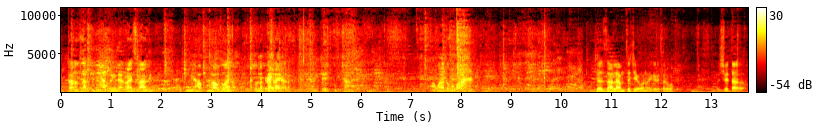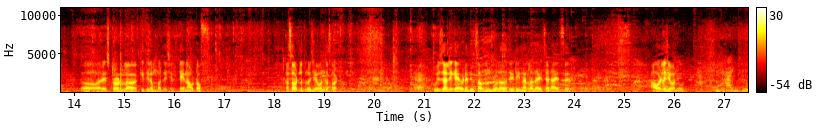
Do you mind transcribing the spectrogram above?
मित्रांनो जर तुम्ही या ग्रिल अँड राईसला आले तर तुम्ही हा पुलाव जो आहे ना तो नक्की ट्राय करा. टेस्ट खूप छान आहे. आम्हाला तर खूप आवडलं जस्ट झालं आमचं जेवण वगैरे सर्व. श्वेता रेस्टॉरंटला किती नंबर देशील? टेन आउट ऑफ कसं वाटलं तुला? जेवण कसं वाटलं? खुश झाली का? एवढ्या दिवसापासून बोलत होती डिनरला जायचं डायचं. आवडलं जेवण? थँक्यू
